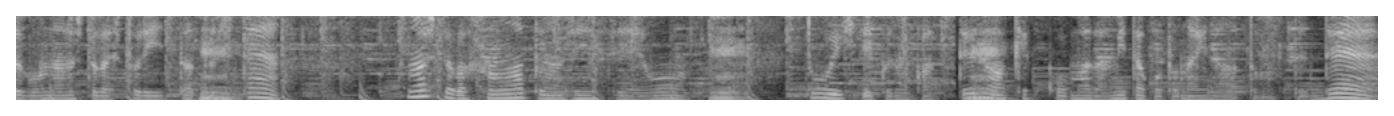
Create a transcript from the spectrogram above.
えば女の人が一人いたとして、その人がその後の人生をうん。どう生きていくのかっていうのうん。は結構まだ見たことないなと思ってんで、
